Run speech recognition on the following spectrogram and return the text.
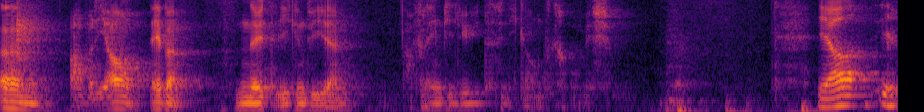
Ähm, aber ja, eben, nicht irgendwie äh, fremde Leute, das finde ich ganz komisch. Ja, ich,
